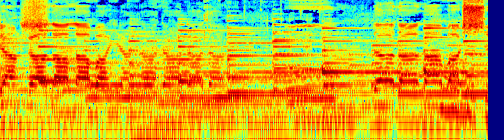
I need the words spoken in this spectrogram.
扬嘎拉拉巴扬达达达达。哒哒啦吧西。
